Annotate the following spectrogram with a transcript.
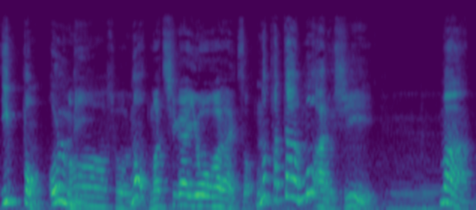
一本、オンリー。の間違いようがない。そうのパターンもあるし、あ、まあ、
